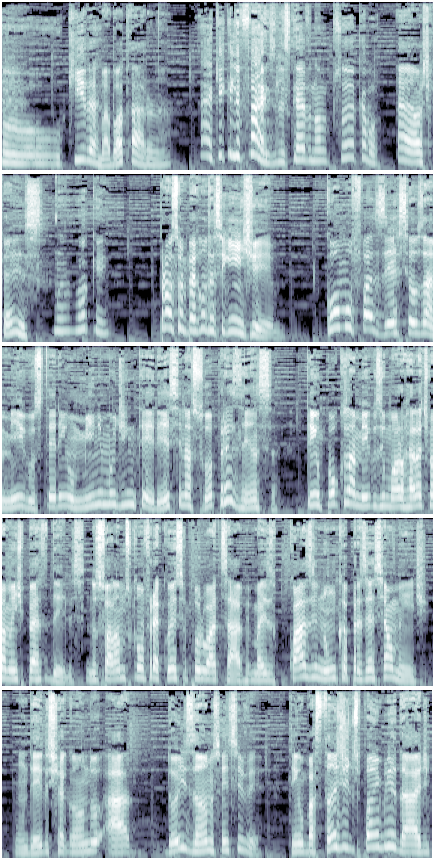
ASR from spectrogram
O, o Kira. Mas botaram, né? É, o que, que ele faz? Ele escreve o nome da pessoa e acabou. É, eu acho que é isso. Ah, ok. Próxima pergunta é a seguinte: Como fazer seus amigos terem o mínimo de interesse na sua presença? Tenho poucos amigos e moro relativamente perto deles. Nos falamos com frequência por WhatsApp, mas quase nunca presencialmente. Um deles chegando a dois anos sem se ver. Tenho bastante disponibilidade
